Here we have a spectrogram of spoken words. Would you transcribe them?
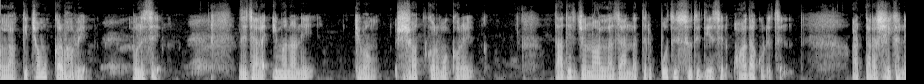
আল্লাহ কি চমৎকারভাবে বলেছে যে যারা ইমান আনে এবং সৎকর্ম করে, তাদের জন্য আল্লাহ জান্নাতের প্রতিশ্রুতি দিয়েছেন, ওয়াদা করেছেন। আর তারা সেখানে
